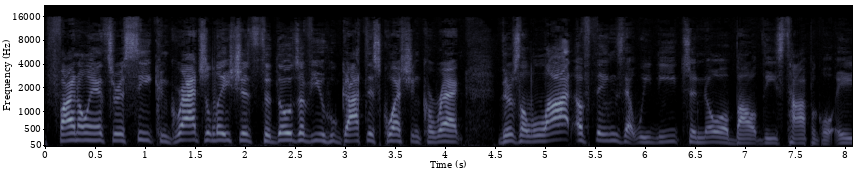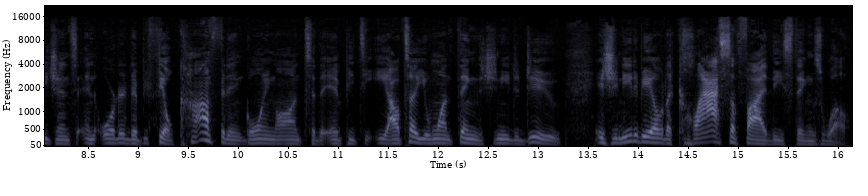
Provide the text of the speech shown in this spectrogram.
Final answer is C. Congratulations to those of you who got this question correct. There's a lot of things that we need to know about these topical agents in order to be, feel confident going on to the NPTE. I'll tell you one thing that you need to do is you need to be able to classify these things well.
